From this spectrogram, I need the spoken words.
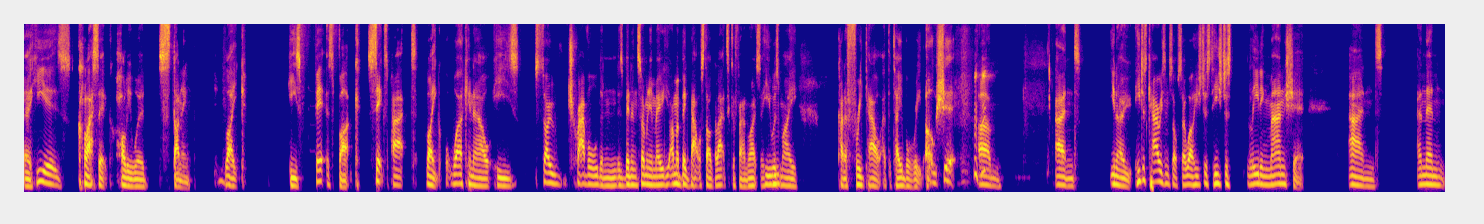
uh, he is classic Hollywood stunning. Like He's fit as fuck, six packed, like working out. He's so traveled and has been in so many amazing. I'm a big Battlestar Galactica fan, right? So he was Mm. my kind of freak out at the table read. Oh shit. um and you know, he just carries himself so well. He's just he's just leading man shit. And and then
